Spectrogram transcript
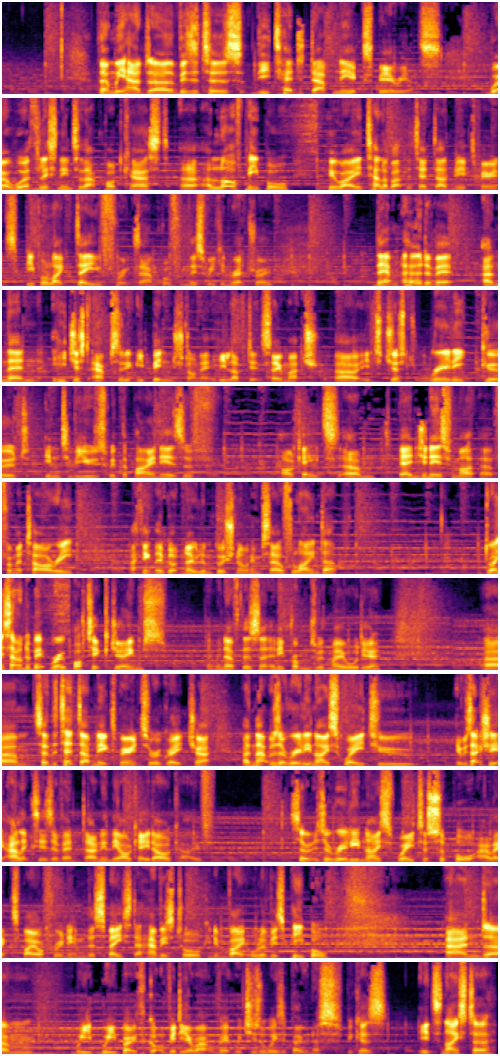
Then we had uh, visitors, the Ted Dabney experience. Well worth listening to that podcast. Uh, a lot of people who I tell about the Ted Dabney experience, people like Dave, for example, from This Week in Retro, they haven't heard of it, and then he just absolutely binged on it. He loved it so much. Uh, it's just really good interviews with the pioneers of arcades, um, engineers from uh, from Atari. I think they've got Nolan Bushnell himself lined up. Do I sound a bit robotic, James? Let me know if there's any problems with my audio. Um, so the Ted Dabney experience are a great chat, and that was a really nice way to. It was actually Alex's event down in the arcade archive, so it was a really nice way to support Alex by offering him the space to have his talk and invite all of his people. And um, we we both got a video out of it, which is always a bonus because it's nice to.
